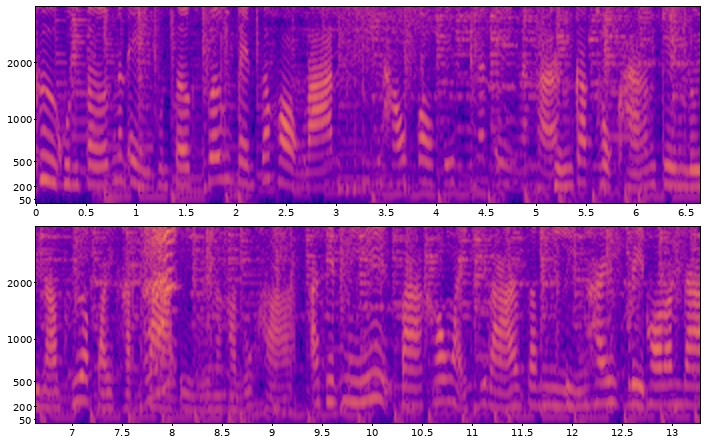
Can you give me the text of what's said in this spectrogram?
คือคุณเติร์กนั่นเอง คุณเติร์กซึ่งเป็นเจ้าของร้าน T House Go Fish นั่นเองนะคะ ถึงกับถกขากางเกงลุยน้ำเพื่อไปคัดปลาเองเลยนะคะลูกค้า อาทิตย์นี้ปลาเข้าใหม่ที่ร้านจะมีสิงห์ไฮบริดฮอลันดา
